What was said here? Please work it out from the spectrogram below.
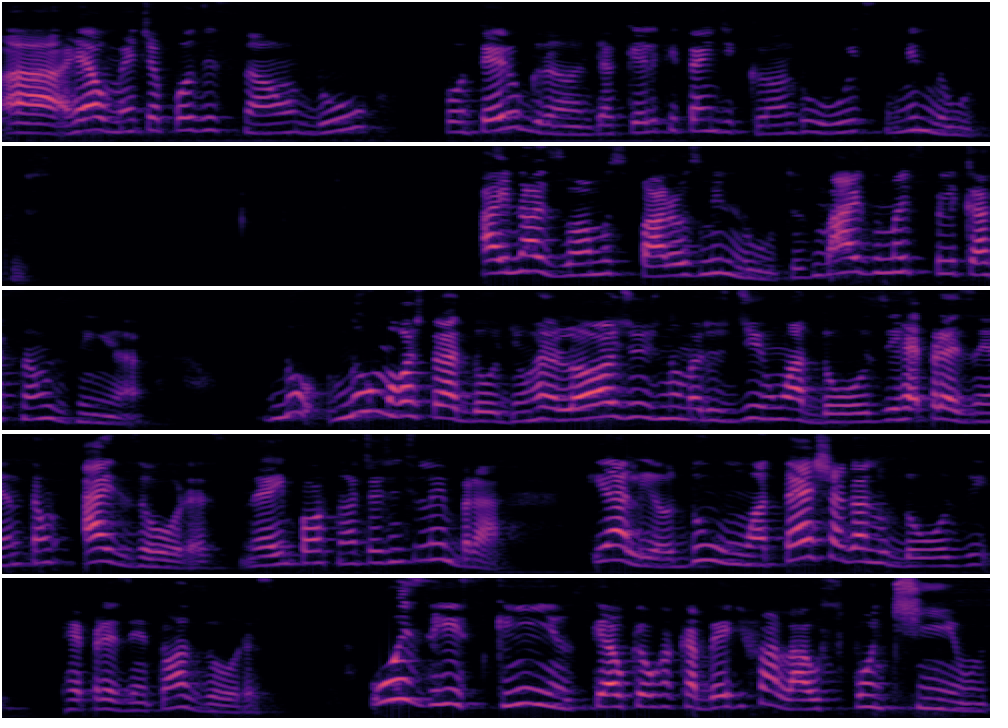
a, realmente a posição do ponteiro grande, aquele que está indicando os minutos. Aí nós vamos para os minutos. Mais uma explicaçãozinha. No, no, mostrador de um relógio, os números de 1 a 12 representam as horas. Né? É importante a gente lembrar que ali, ó, do 1 até chegar no 12, representam as horas. Os risquinhos, que é o que eu acabei de falar, os pontinhos,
